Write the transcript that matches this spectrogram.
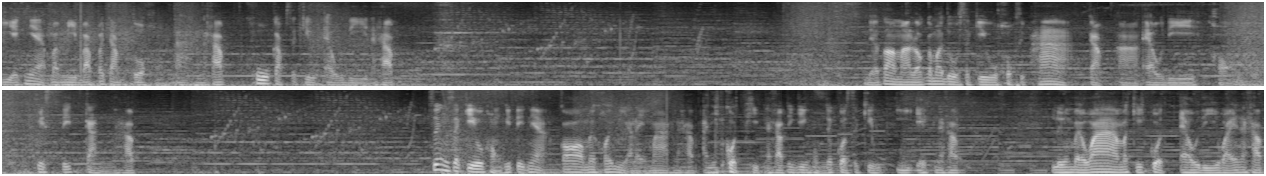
EX เนี่ยมันมี buff ประจำตัวของนางนะครับ คู่กับสกิล LD นะครับ เดี๋ยวต่อมาเราก็มาดู skill 65 กับ LD ของ Quistis กันนะครับ ซึ่ง skill ของ Quistis เนี่ยก็ไม่ค่อยมีอะไรมากนะครับ อันนี้กดผิดนะครับ จริงๆ ผมจะกดสกิล EX นะครับ ลืมไปว่าเมื่อกี้กด LD ไว้นะครับ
